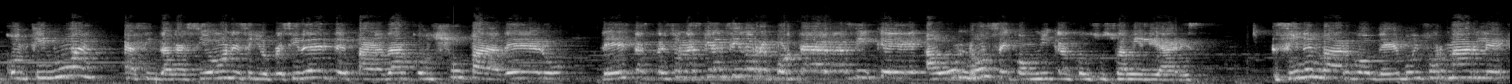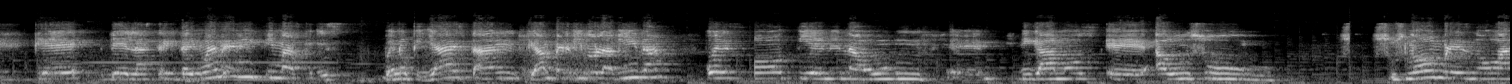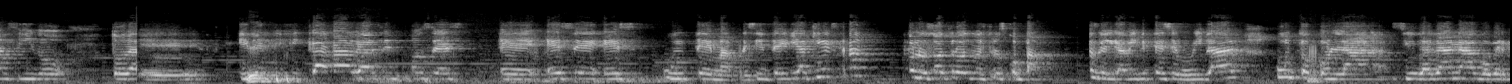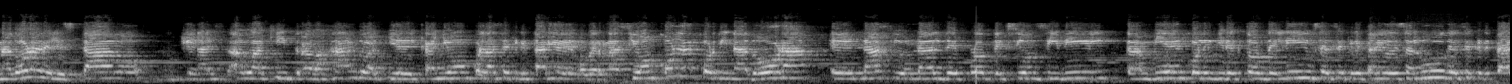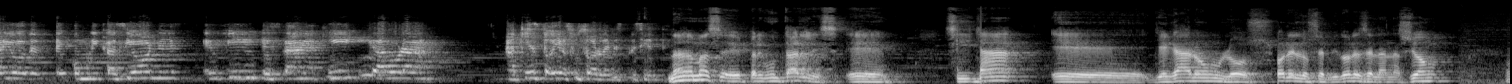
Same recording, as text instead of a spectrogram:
continúan las indagaciones, señor presidente, para dar con su paradero de estas personas que han sido reportadas y que aún no se comunican con sus familiares. Sin embargo, debo informarle que de las 39 víctimas que es, bueno, que ya están, que han perdido la vida, pues no tienen aún, eh, digamos, eh, aún su, sus nombres no han sido todas eh, identificadas, entonces ese es un tema, presidente. Y aquí están con nosotros nuestros compañeros del Gabinete de Seguridad, junto con la ciudadana gobernadora del Estado, que ha estado aquí trabajando al pie del cañón, con la secretaria de Gobernación, con la coordinadora eh, nacional de protección civil, también con el director del IMSS, el secretario de salud, el secretario de, comunicaciones, en fin, están aquí y ahora aquí estoy a sus órdenes, presidente. Nada más eh, preguntarles eh, si ya llegaron los, los servidores de la nación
